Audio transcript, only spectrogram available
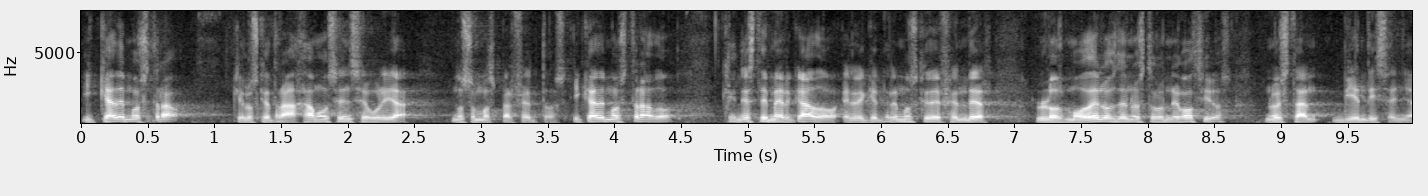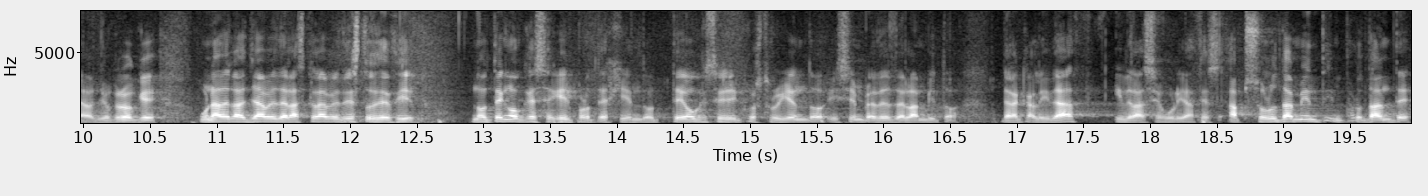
y que ha demostrado que los que trabajamos en seguridad no somos perfectos y que ha demostrado que en este mercado en el que tenemos que defender los modelos de nuestros negocios no están bien diseñados. Yo creo que una de las llaves, de las claves de esto es decir, no tengo que seguir protegiendo, tengo que seguir construyendo y siempre desde el ámbito de la calidad y de la seguridad. Es absolutamente importante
